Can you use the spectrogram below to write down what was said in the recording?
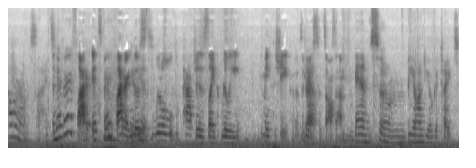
color on the sides. And they're very flatter. It's very flattering. It Those is. little patches like really make the shape of the Yeah. dress. It's awesome. and some Beyond Yoga tights.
